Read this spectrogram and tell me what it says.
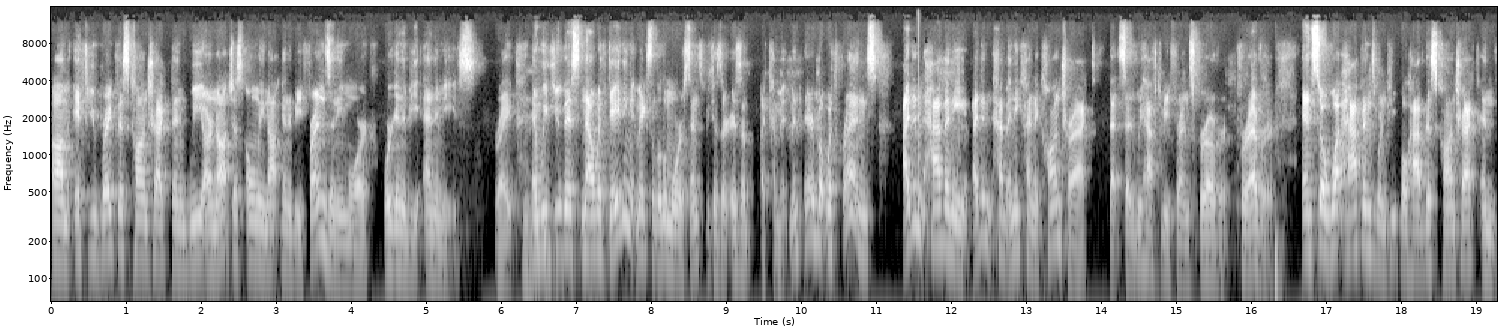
Um, if you break this contract, then we are not just only not going to be friends anymore, we're going to be enemies right mm-hmm. and we do this now with dating it makes a little more sense because there is a, a, commitment there but with friends i didn't have any i didn't have any kind of contract that said we have to be friends forever forever. And so what happens when people have this contract and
